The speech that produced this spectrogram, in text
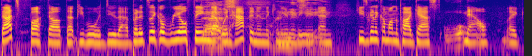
that's fucked up that people would do that. But it's like a real thing that would happen in the community. crazy. And he's going to come on the podcast Wha- now. Like,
